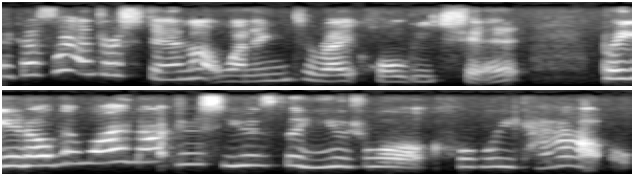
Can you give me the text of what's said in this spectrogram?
I guess I understand not wanting to write holy shit, but you know, then why not just use the usual holy cow?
